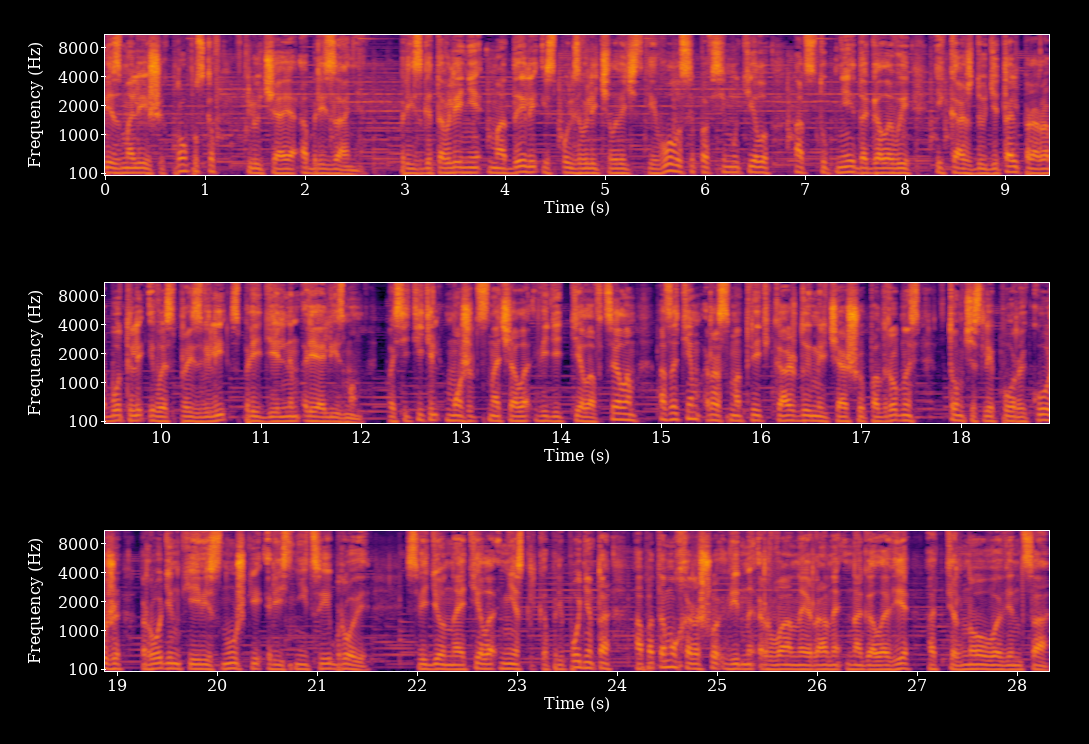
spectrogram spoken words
без малейших пропусков, включая обрезание. При изготовлении модели использовали человеческие волосы по всему телу, от ступней до головы, и каждую деталь проработали и воспроизвели с предельным реализмом. Посетитель может сначала видеть тело в целом, а затем рассмотреть каждую мельчайшую подробность, в том числе поры кожи, родинки и веснушки, ресницы и брови. Сведенное тело несколько приподнято, а потому хорошо видны рваные раны на голове от тернового венца.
